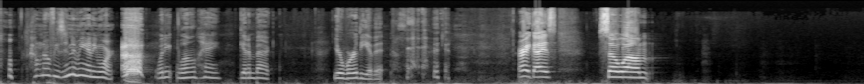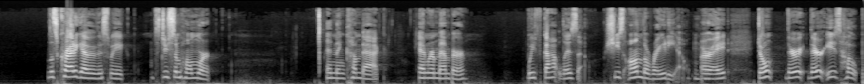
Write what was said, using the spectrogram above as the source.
I don't know if he's into me anymore. what do you Well, hey, get him back. You're worthy of it. All right, guys. So um let's cry together this week. Let's do some homework. And then come back and remember we've got Lizzo. She's on the radio, mm-hmm. all right? Don't there there is hope.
